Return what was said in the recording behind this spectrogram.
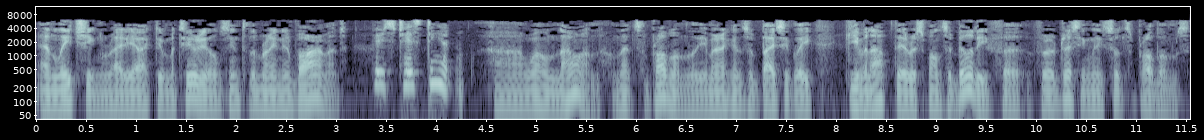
and leaching radioactive materials into the marine environment. Who's testing it? Uh, well, no one. And that's the problem. The Americans have basically given up their responsibility for, for addressing these sorts of problems.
